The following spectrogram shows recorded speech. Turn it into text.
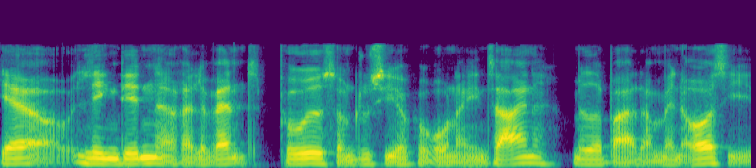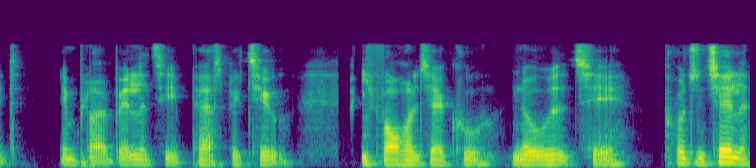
Ja, og LinkedIn er relevant, både som du siger, på grund af ens egne medarbejdere, men også i et employability perspektiv i forhold til at kunne nå ud til potentielle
